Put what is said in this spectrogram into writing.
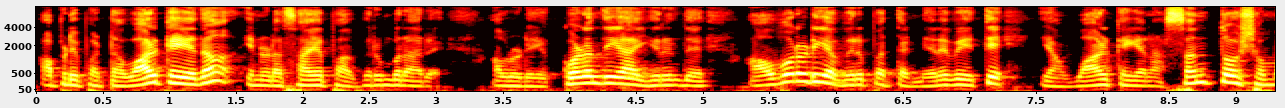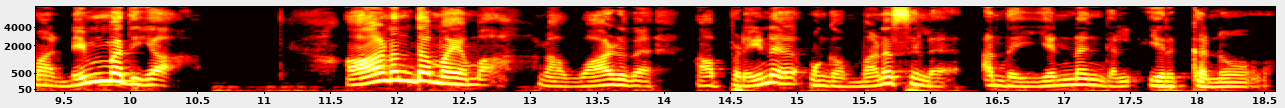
அப்படிப்பட்ட வாழ்க்கையை தான் என்னோட சாயப்பா விரும்புகிறாரு அவருடைய குழந்தையாக இருந்து அவருடைய விருப்பத்தை நிறைவேற்றி என் வாழ்க்கையை நான் சந்தோஷமாக நிம்மதியாக ஆனந்தமயமாக நான் வாழ்வேன் அப்படின்னு உங்கள் மனசில் அந்த எண்ணங்கள் இருக்கணும்.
